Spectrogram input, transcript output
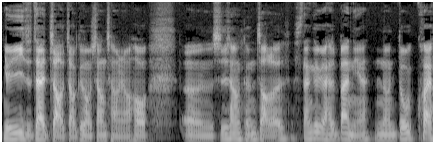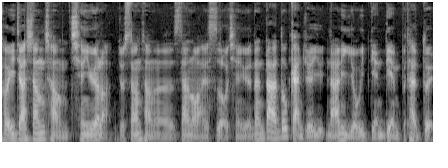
因为一直在找找各种商场，然后。嗯，实际上可能找了三个月还是半年，那都快和一家商场签约了，就商场的三楼还是四楼签约，但大家都感觉哪里有一点点不太对，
